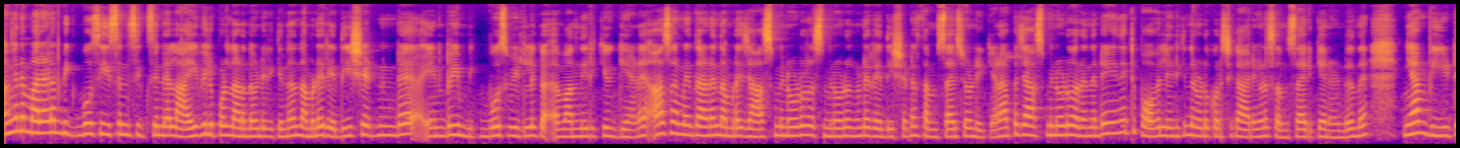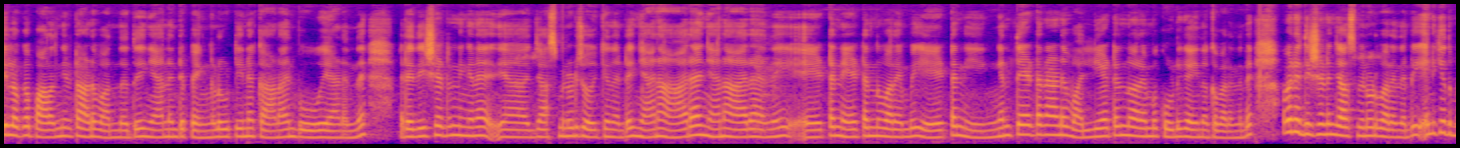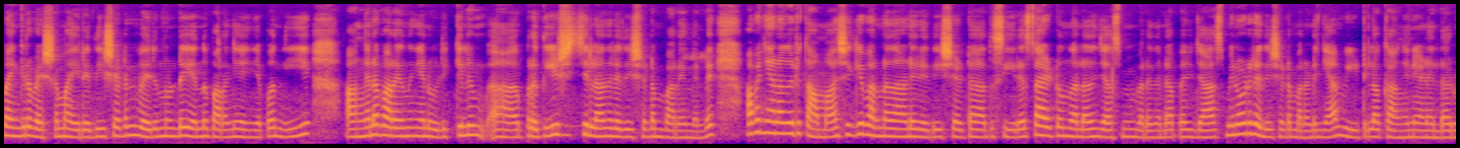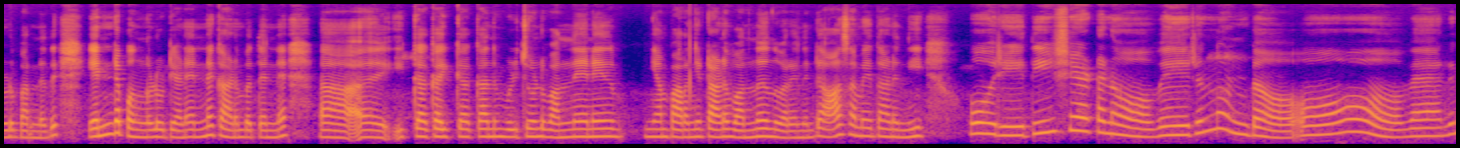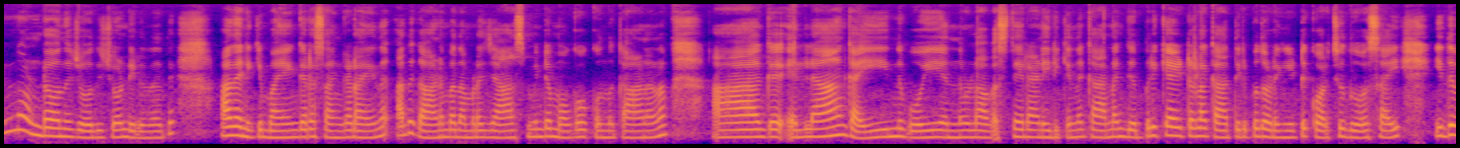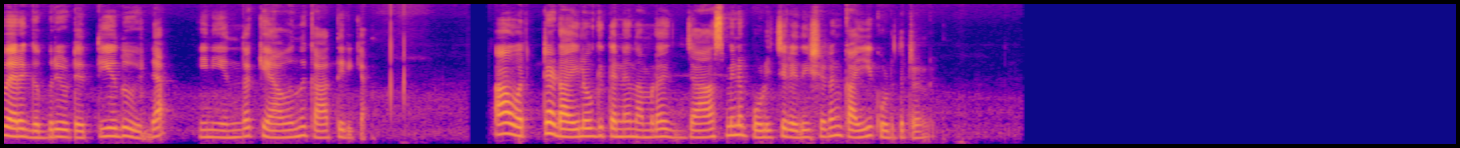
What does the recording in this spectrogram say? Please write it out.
അങ്ങനെ Malayalam big boss season സിക്സിന്റെ ലൈവിൽ ഇപ്പോൾ നടന്നുകൊണ്ടിരിക്കുന്നത് നമ്മുടെ രതീഷ് ചേട്ടന്റെ എൻട്രിയും ബിഗ് ബോസ് വീട്ടിൽ വന്നിരിക്കുകയാണ്. ആ സമയത്താണ് നമ്മുടെ ജാസ്മിനോടും റസ്മിനോടും കൂടെ രതീഷ് ചേട്ടൻ സംസാരിച്ചുകൊണ്ടിരിക്കുകയാണ്. അപ്പോൾ ജാസ്മിനോട് പറയുന്നുണ്ട് എഴുന്നേറ്റ് പോവില്ല? എനിക്ക് നിന്നോട് കുറച്ച് കാര്യങ്ങൾ സംസാരിക്കാനുണ്ടെന്ന് ഞാൻ വീട്ടിലൊക്കെ പറഞ്ഞിട്ടാണ് വന്നത്. ഞാൻ എന്റെ പെങ്ങളൂട്ടീനെ കാണാൻ പോവുകയാണെന്ന്. രതീഷ് ചേട്ടൻ ഇങ്ങനെ ജാസ്മിനോട് ചോദിക്കുന്നുണ്ട് ഞാൻ ആരാ? ഞാൻ ആരാ എന്ന് ഏട്ടൻ ഏട്ടൻ എന്ന് പറയുമ്പോൾ ഏട്ടൻ എങ്ങനത്തെ ഏട്ടനാണ്? വലിയേട്ടൻ എന്ന് പറയുമ്പോൾ കൊടുകൈ എന്നൊക്കെ പറയുന്നുണ്ട്. അപ്പോൾ രതീഷ് ചേട്ടൻ ജാസ്മിനോട് പറയുന്നുണ്ട് എനിക്കത് ഭയങ്കര വിഷമമായി. രതീഷ് ചേട്ടൻ വരുന്നുണ്ട് എന്ന് പറഞ്ഞു കഴിഞ്ഞപ്പോൾ നീ അങ്ങനെ പറയുന്നു ഞാൻ ഒരിക്കലും പ്രതീക്ഷിച്ചില്ല എന്ന് രതീഷേട്ടൻ പറയുന്നുണ്ട്. അപ്പോൾ ഞാനതൊരു തമാശയ്ക്ക് പറഞ്ഞതാണ് രതീഷേട്ടൻ അത് സീരിയസ് ആയിട്ടൊന്നും അല്ലാതെ ജാസ്മിൻ പറയുന്നുണ്ട്. അപ്പോൾ ജാസ്മിനോട് രതീഷേട്ടൻ പറഞ്ഞിട്ട് ഞാൻ വീട്ടിലൊക്കെ അങ്ങനെയാണ് എല്ലാവരോടും പറഞ്ഞത്. എന്റെ പെങ്ങളുട്ടിയാണ് എന്നെ കാണുമ്പോൾ തന്നെ ഇക്കാക്ക ഇക്കാക്ക എന്നും വിളിച്ചുകൊണ്ട് വന്നേനെ ഞാൻ പറഞ്ഞിട്ടാണ് വന്നതെന്ന് പറയുന്നുണ്ട്. ആ സമയത്താണ് നീ ഓ രതീഷേട്ടനോ വരുന്നുണ്ടോ? ഓ വരുന്നുണ്ടോ എന്ന് ചോദിച്ചുകൊണ്ടിരുന്നത് അതെനിക്ക് ഭയങ്കര സങ്കടമായിരുന്നു അത് കാണുമ്പോൾ നമ്മുടെ ജാസ്മിന്റെ മുഖമൊക്കെ ഒന്ന് കാണണം. ആകെ എല്ലാം കയ്യിൽ നിന്ന് പോയി എന്നുള്ള അവസ്ഥയിലാണ് ഇരിക്കുന്നത്. കാരണം ഗബ്രിക്കായിട്ടുള്ള കാത്തിരിപ്പ് തുടങ്ങിയിട്ട് കുറച്ച് ദിവസമായി. ഇതുവരെ ഗബ്രിയോട്ട് എത്തിയതുമില്ല ഇനി എന്തൊക്കെയാവുമെന്ന് കാത്തിരിക്കാം. ആ ഒറ്റ ഡയലോഗിൽ തന്നെ നമ്മുടെ ജാസ്മിനെ പൊളിച്ച് രതീശ്വരൻ കൈ കൊടുത്തിട്ടുണ്ട്.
